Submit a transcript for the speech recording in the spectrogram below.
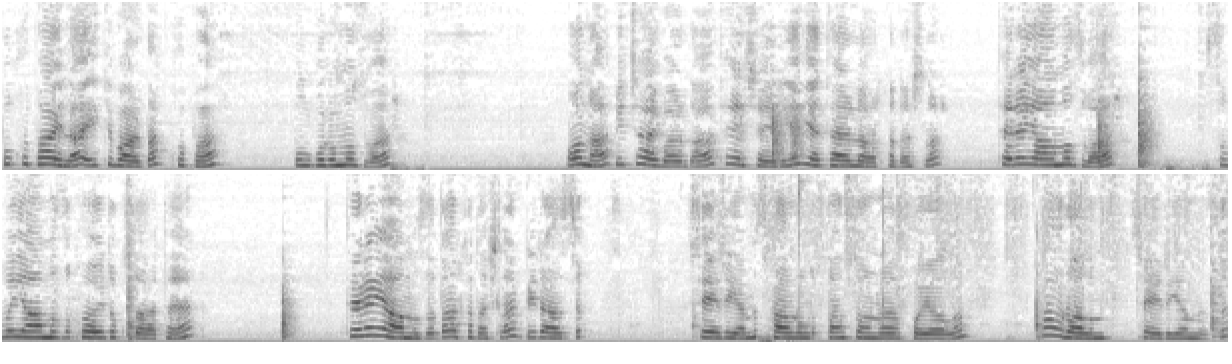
Bu kupayla iki bardak kupa bulgurumuz var. Ona bir çay bardağı tel şehriye yeterli arkadaşlar. Tereyağımız var. Sıvı yağımızı koyduk zaten. Tereyağımızı da arkadaşlar birazcık şehriyemiz kavrulduktan sonra koyalım. Kavuralım şehriyemizi.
